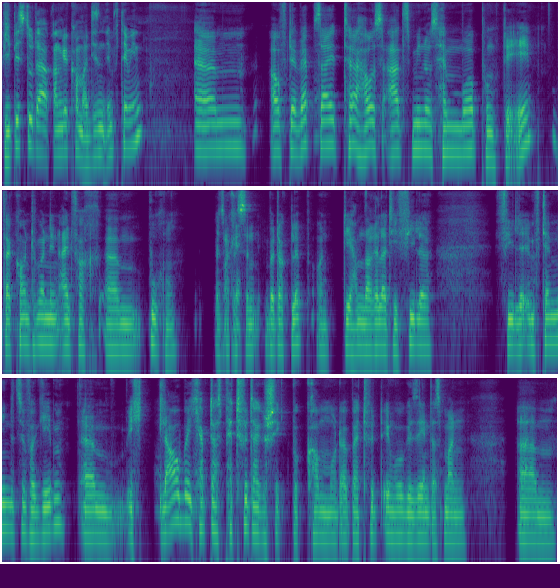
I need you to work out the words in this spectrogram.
Wie bist du da rangekommen an diesen Impftermin? Ähm, auf der Webseite hausarzt-hemmoor.de, da konnte man den einfach ähm, buchen. Also Okay. das sind über DocLib und die haben da relativ viele, viele Impftermine zu vergeben. Ähm, ich glaube, ich habe das per Twitter geschickt bekommen oder bei Twitter irgendwo gesehen, dass man, ähm,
